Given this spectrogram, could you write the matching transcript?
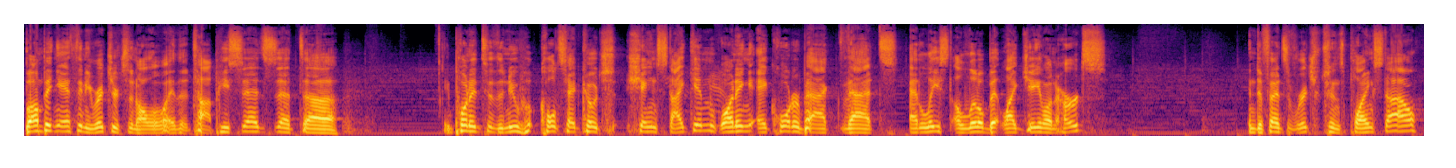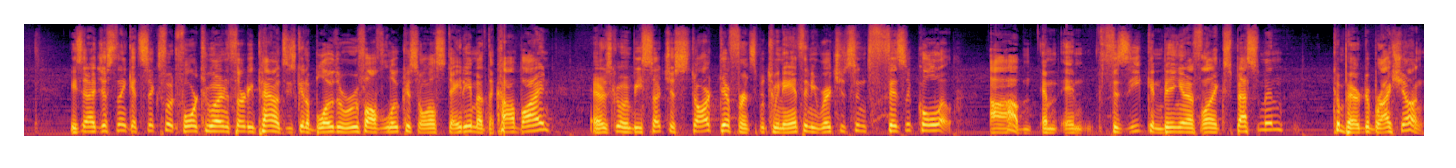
bumping Anthony Richardson all the way to the top. He says that uh, He pointed to the new Colts head coach Shane Steichen wanting a quarterback that's at least a little bit like Jalen Hurts in defensive Richardson's playing style. He said, I just think at six foot four, 230 pounds, he's going to blow the roof off Lucas Oil Stadium at the combine. And there's going to be such a stark difference between Anthony Richardson's physical um, and, and physique and being an athletic specimen compared to Bryce Young.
